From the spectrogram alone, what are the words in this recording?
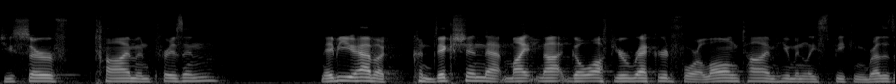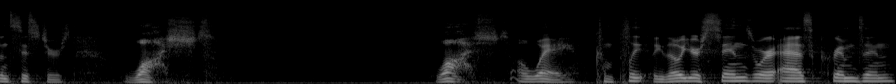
Do you serve time in prison? Maybe you have a conviction that might not go off your record for a long time, humanly speaking. Brothers and sisters, washed. Washed away completely. Though your sins were as crimson,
